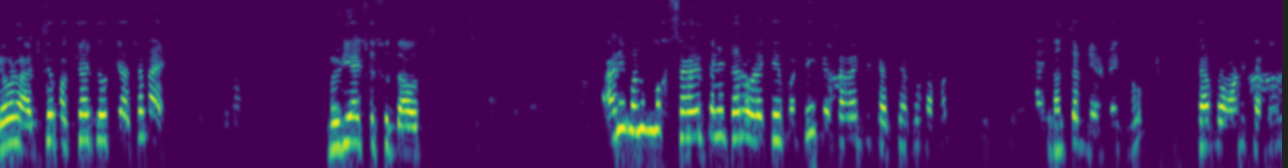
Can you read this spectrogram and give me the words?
केवळ राजकीय पक्षाची होती असं नाही. मीडियाची सुद्धा होती. आणि म्हणून मग सगळ्यांनी त्यांनी ठरवलं की ठीक आहे सगळ्यांची चर्चा करून आपण नंतर निर्णय घेऊ. त्याप्रमाणे त्यांनी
